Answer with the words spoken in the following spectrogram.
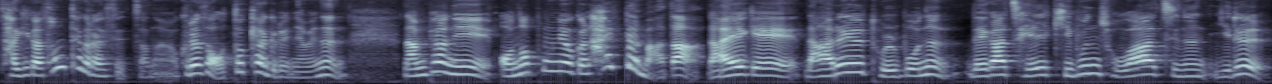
자기가 선택을 할 수 있잖아요. 그래서 어떻게 하기로 했냐면은 남편이 언어 폭력을 할 때마다 나에게 나를 돌보는 내가 제일 기분 좋아지는 일을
